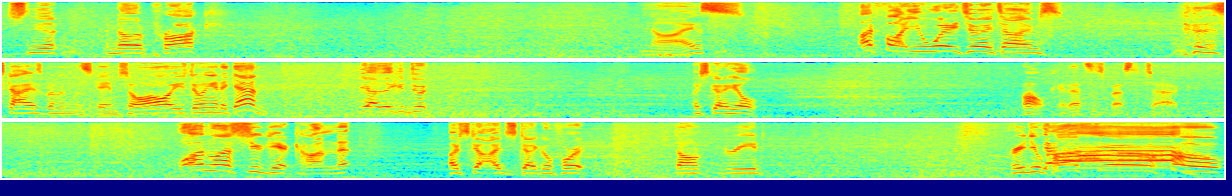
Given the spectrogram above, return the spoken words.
Just need a, another proc. Nice. I fought you way too many times. this guy has been in this game, so oh, he's doing it again. Yeah, they can do it. I just gotta heal. Oh, okay, that's his best attack. Well, unless you get continent. I just got. I just gotta go for it. Don't greed. Greed you Ah! cost you. Oh.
